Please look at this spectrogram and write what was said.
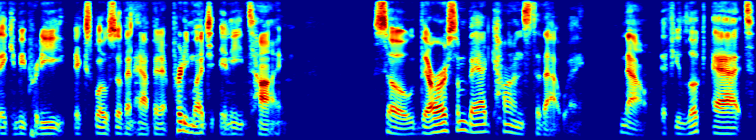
they can be pretty explosive and happen at pretty much any time. So there are some bad cons to that way. Now, if you look at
